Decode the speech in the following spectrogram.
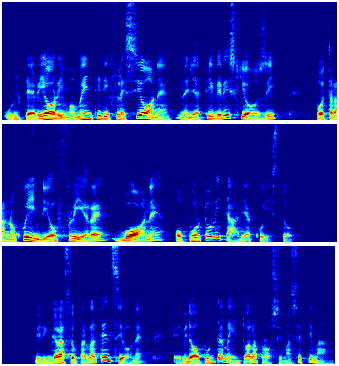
Ulteriori momenti di flessione negli attivi rischiosi potranno quindi offrire buone opportunità di acquisto. Vi ringrazio per l'attenzione e vi do appuntamento alla prossima settimana.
